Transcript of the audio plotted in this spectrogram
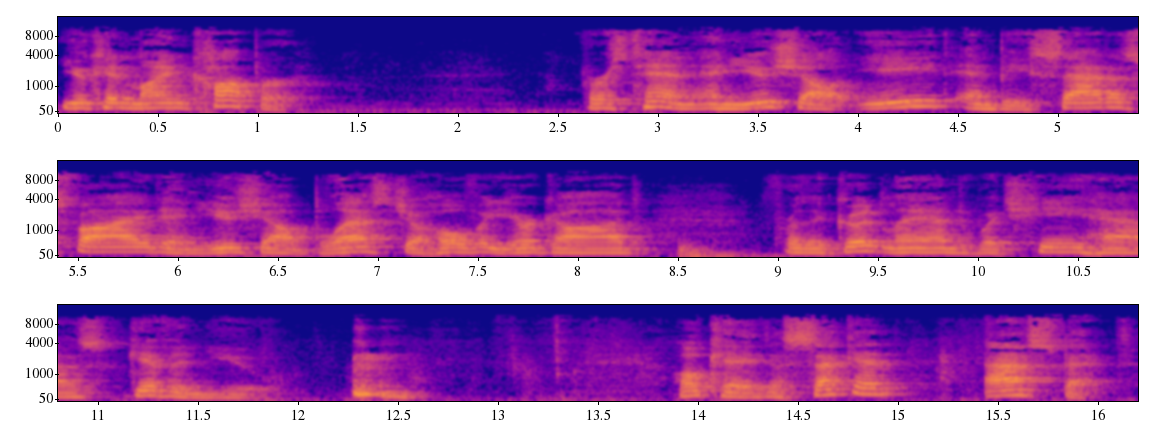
you can mine copper. Verse 10 And you shall eat and be satisfied, and you shall bless Jehovah your God for the good land which he has given you. okay, the second aspect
